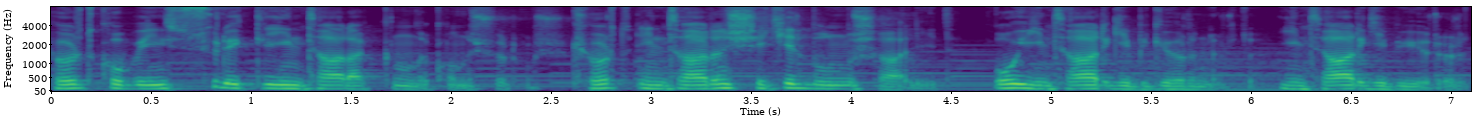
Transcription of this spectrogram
Kurt Cobain sürekli intihar hakkında konuşurmuş. Kurt intiharın şekil bulmuş haliydi. O intihar gibi görünürdü. intihar gibi yürürdü.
